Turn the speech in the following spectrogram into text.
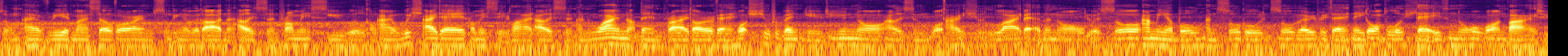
some. I have reared myself, for I am something of a gardener. Alison, promise you will come. I wish I dared promise it, replied Alison. And why not then, cried Dorothy. What should prevent you? Do you know, Alison, what I should like better than all? You are so amiable and so good and so very pretty. Nay, don't blush. There is no one by to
